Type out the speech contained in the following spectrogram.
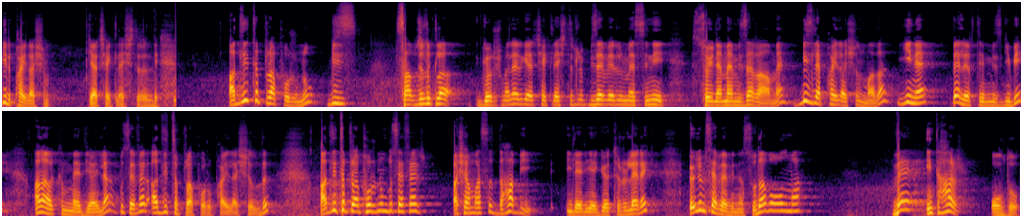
bir paylaşım gerçekleştirildi. Adli tıp raporunu biz savcılıkla görüşmeler gerçekleştirilip bize verilmesini söylememize rağmen bizle paylaşılmadan yine belirttiğimiz gibi ana akım medyayla bu sefer adli tıp raporu paylaşıldı. Adli tıp raporunun bu sefer aşaması daha bir ileriye götürülerek ölüm sebebinin suda boğulma ve intihar olduğu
